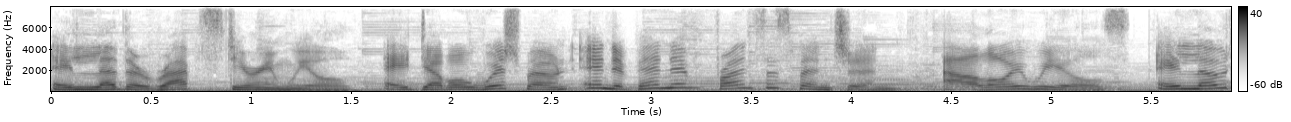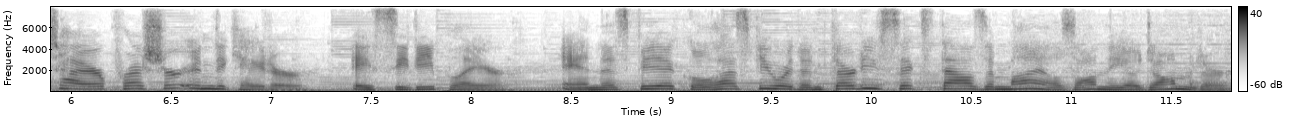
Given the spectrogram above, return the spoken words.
a leather-wrapped steering wheel, a double wishbone independent front suspension, alloy wheels, a low tire pressure indicator, a CD player, and this vehicle has fewer than 36,000 miles on the odometer.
